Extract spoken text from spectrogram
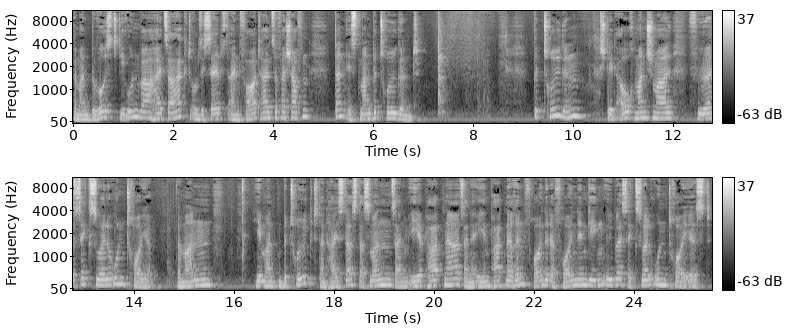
Wenn man bewusst die Unwahrheit sagt, um sich selbst einen Vorteil zu verschaffen, dann ist man betrügend. Betrügen steht auch manchmal für sexuelle Untreue. Wenn man jemanden betrügt, dann heißt das, dass man seinem Ehepartner, seiner Ehepartnerin, Freunde der Freundin gegenüber sexuell untreu ist.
